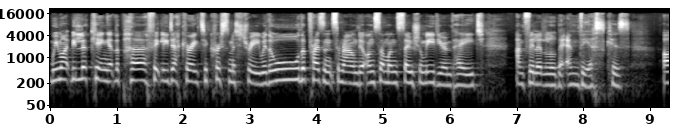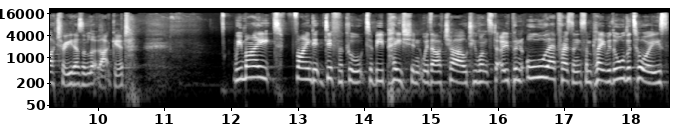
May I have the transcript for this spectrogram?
We might be looking at the perfectly decorated Christmas tree with all the presents around it on someone's social media page and feel a little bit envious because our tree doesn't look that good. We might find it difficult to be patient with our child who wants to open all their presents and play with all the toys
